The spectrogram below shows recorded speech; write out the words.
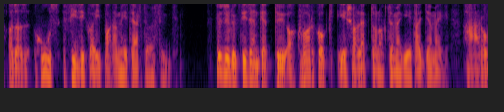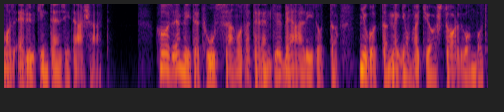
azaz 20 fizikai paramétertől függ. Közülük 12 a kvarkok és a leptonok tömegét adja meg, három az erők intenzitását. Ha az említett 20 számot a teremtő beállította, nyugodtan megnyomhatja a start gombot,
